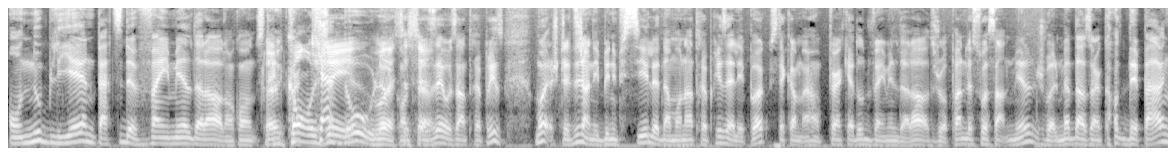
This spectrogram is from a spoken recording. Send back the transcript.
on oubliait une partie de 20 000 Donc, on, c'était Un congé, cadeau ouais, qu'on faisait aux entreprises. Moi, je te dis, j'en ai bénéficié là, dans mon entreprise à l'époque. C'était comme, on fait un cadeau de 20 000 Je vais prendre le 60 000, je vais le mettre dans un compte d'épargne.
